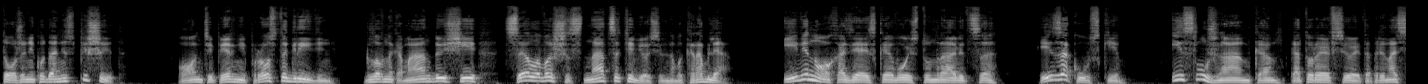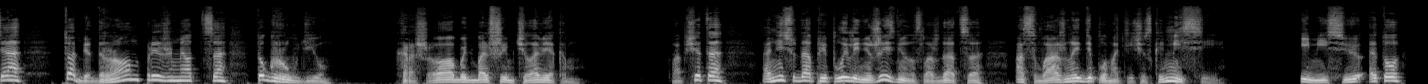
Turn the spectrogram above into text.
тоже никуда не спешит. Он теперь не просто гридень, главнокомандующий целого шестнадцативесельного корабля. И вино хозяйское войсту нравится, и закуски, и служанка, которая все это принося, то бедром прижмется, то грудью. Хорошо быть большим человеком. Вообще-то они сюда приплыли не жизнью наслаждаться, а с важной дипломатической миссией. И миссию эту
